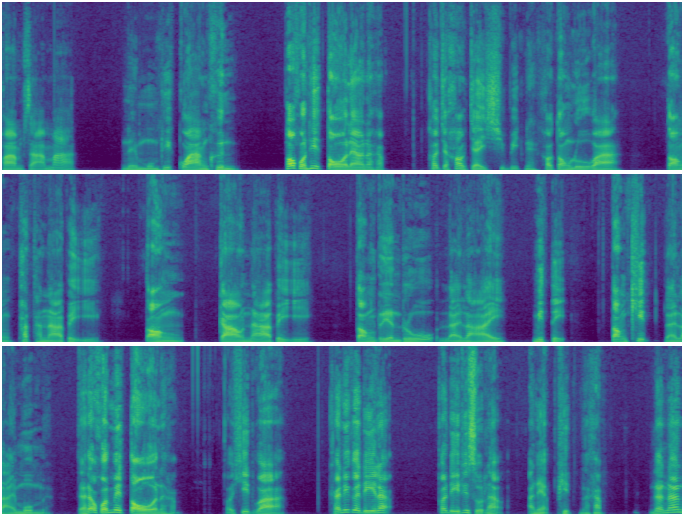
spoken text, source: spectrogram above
ความสามารถในมุมที่กว้างขึ้น เพราะคนที่โตแล้วนะครับ เขาจะเข้าใจชีวิตเนี่ยเขาต้องรู้ว่าต้องพัฒนาไปอีก ต้องก้าวหน้าไปอีก ต้องเรียนรู้หลาย ๆ มิติ ต้องคิดหลาย ๆ มุม แต่ถ้าคนไม่โตนะครับเขาคิดว่าแค่นี้ก็ดีแล้วก็ดีที่สุดแล้ว อันเนี้ยผิดนะครับ ดังนั้น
